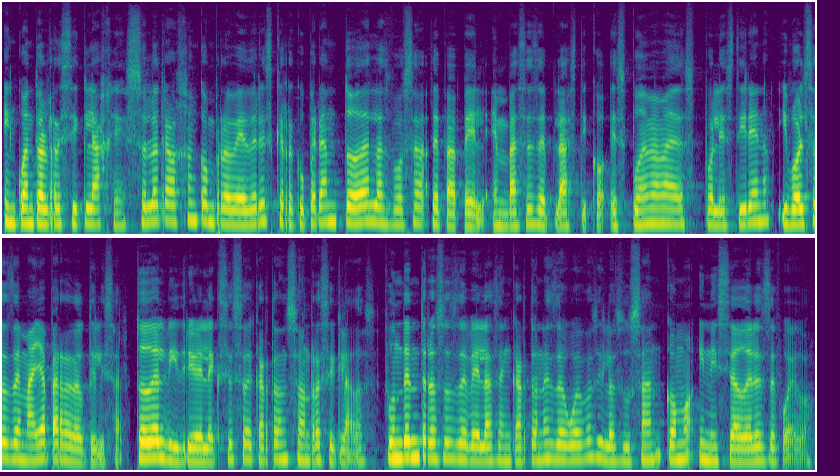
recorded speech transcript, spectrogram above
En cuanto al reciclaje, solo trabajan con proveedores que recuperan todas las bolsas de papel, envases de plástico, espuma de poliestireno y bolsas de malla para reutilizar. Todo el vidrio y el exceso de cartón son reciclados. Funden trozos de velas en cartones de huevos y los usan como iniciadores de fuego.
